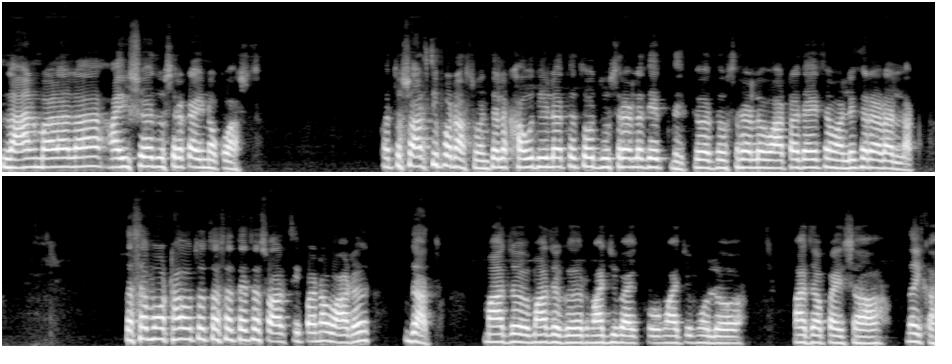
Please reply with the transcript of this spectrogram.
लहान बाळाला आईशिवाय दुसरं काही नको असतं. तो स्वार्थीपणा असतो आणि त्याला खाऊ दिला तर तो दुसऱ्याला देत नाही किंवा दुसऱ्याला वाटा द्यायचा म्हणले की रडायला लागतो. तसा मोठा होतो तसा त्याचा स्वार्थीपणा वाढत जातो. माझं माझं घर माझी बायको माझी मुलं माझा पैसा नाही का?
